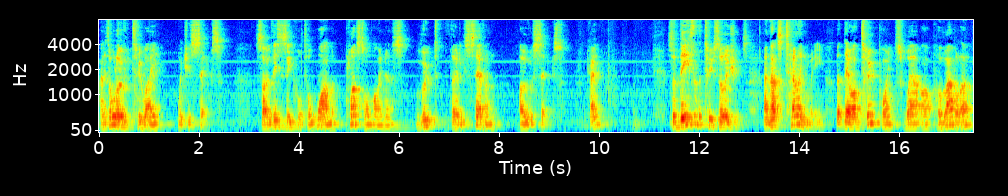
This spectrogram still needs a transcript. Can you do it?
And it's all over 2a, which is 6. So this is equal to 1 plus or minus root 37 over 6, okay? So these are the two solutions, and that's telling me that there are two points where our parabola,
